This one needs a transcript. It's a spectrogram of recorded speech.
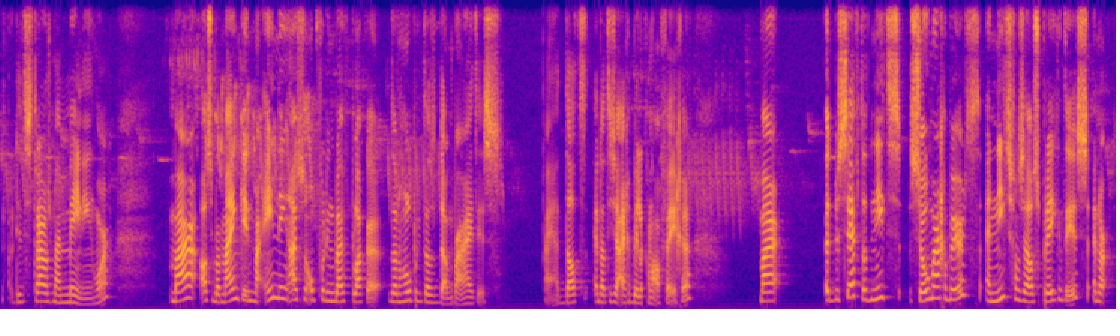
Nou, dit is trouwens mijn mening hoor. Maar als er bij mijn kind maar één ding uit zijn opvoeding blijft plakken, dan hoop ik dat het dankbaarheid is. Nou ja, dat en dat hij zijn eigen billen kan afvegen. Maar het besef dat niets zomaar gebeurt en niets vanzelfsprekend is en er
